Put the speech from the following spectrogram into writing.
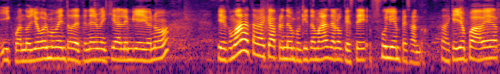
y cuando llegó el momento de tenerme que ir al MBA o no, dije como, ah, todavía hay que aprender un poquito más de algo que esté fully empezando, sea, que yo pueda ver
